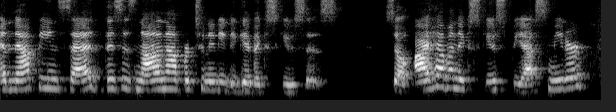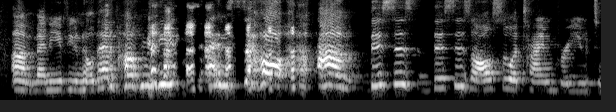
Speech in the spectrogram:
And that being said, this is not an opportunity to give excuses. So I have an excuse BS meter. Um, many of you know that about me, and so um, this is this is also a time for you to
